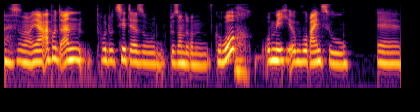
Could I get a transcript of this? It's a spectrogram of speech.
also ja, ab und an produziert er so einen besonderen Geruch, um mich irgendwo rein zu äh,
